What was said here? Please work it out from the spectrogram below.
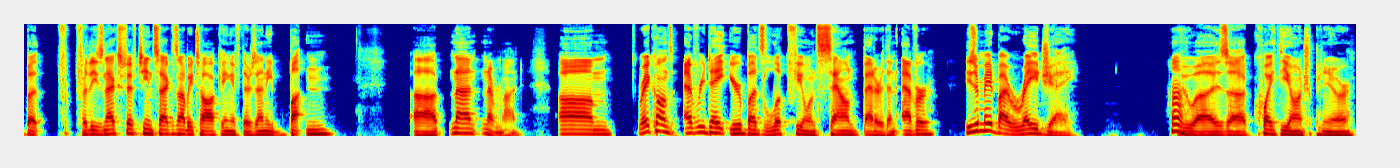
But for, for these next 15 seconds, I'll be talking. If there's any button, uh, nah, never mind. Um, Raycon's everyday earbuds look, feel, and sound better than ever. These are made by Ray J, Huh. who uh, is uh, quite the entrepreneur.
